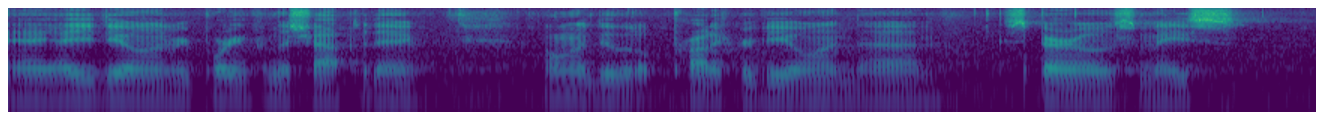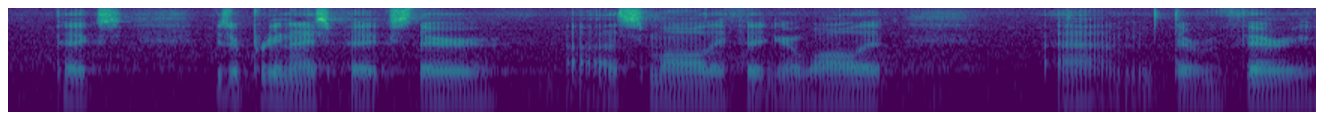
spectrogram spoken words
Hey, how you doing? Reporting from the shop today. I want to do a little product review on um, Sparrow's Mace picks. These are pretty nice picks. They're uh, small, they fit in your wallet. Um, they're very,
